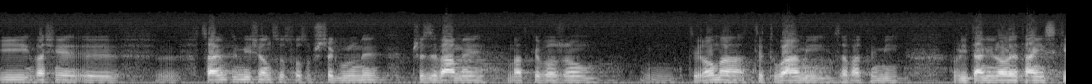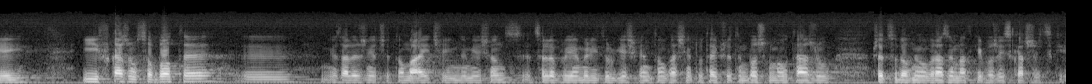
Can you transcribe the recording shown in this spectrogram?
i właśnie y, w całym tym miesiącu w sposób szczególny przyzywamy Matkę Bożą mm, tyloma tytułami zawartymi w litanii loretańskiej i w każdą sobotę, y, niezależnie czy to maj, czy inny miesiąc, celebrujemy liturgię świętą właśnie tutaj przy tym bocznym ołtarzu przed cudownym obrazem Matki Bożej Skarżyckiej.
